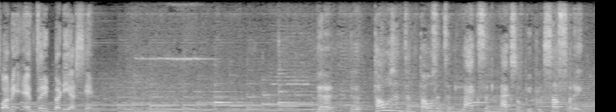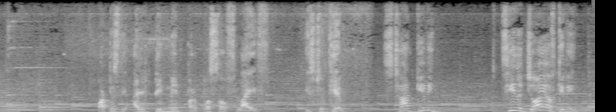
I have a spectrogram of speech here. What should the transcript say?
For me, everybody are same. There are, there are thousands and thousands and lakhs and lakhs of people suffering. What is the ultimate purpose of life is to give. Start giving. See the joy of giving.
